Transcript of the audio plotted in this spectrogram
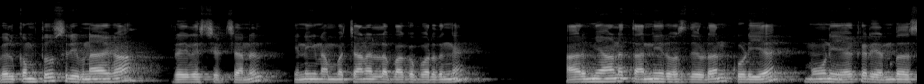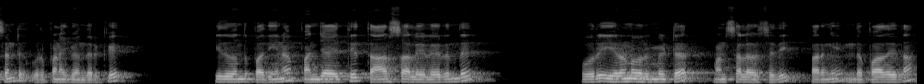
Welcome to Shri Vinayaka real estate channel இன்றைக்கி நம்ம சேனலில் பார்க்க போகிறதுங்க அருமையான தண்ணீர் வசதியுடன் கூடிய மூணு ஏக்கர் எண்பது சென்ட் விற்பனைக்கு வந்திருக்கு. இது வந்து பார்த்திங்கன்னா பஞ்சாயத்து தார் சாலையிலிருந்து ஒரு இருநூறு மீட்டர் மண்சாலை வசதி. பாருங்கள் இந்த பாதை தான்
